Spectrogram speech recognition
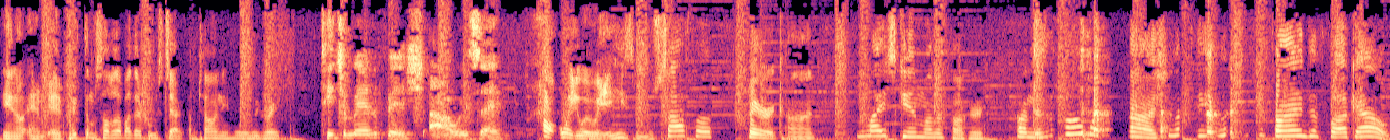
you know, and, and pick themselves up by their bootstraps. I'm telling you, it'll be great. Teach a man to fish. I always say. Oh, wait, wait, wait. He's Mustafa Farrakhan. Light skinned motherfucker. on this. Oh my gosh! Let let me find the fuck out.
